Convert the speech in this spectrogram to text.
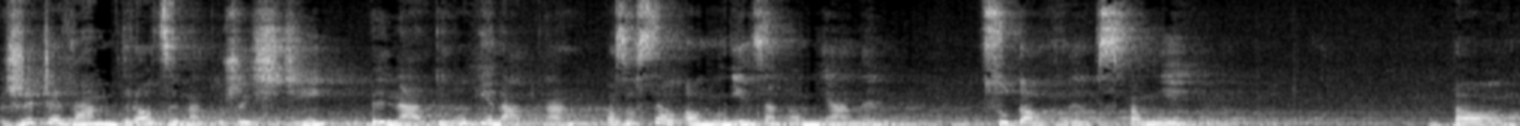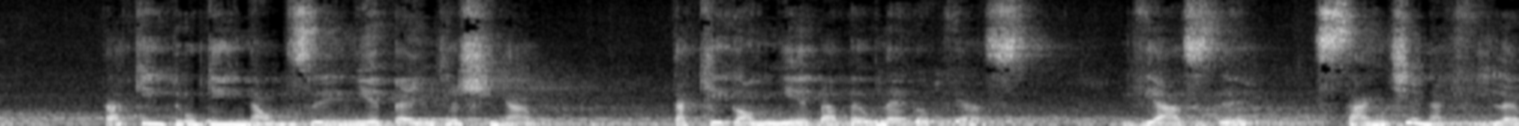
Życzę Wam, drodzy maturzyści, by na długie lata pozostał on niezapomnianym, cudownym wspomnieniem. Bo takiej drugiej nocy nie będziesz miał, takiego nieba pełnego gwiazd. Gwiazdy, stańcie na chwilę,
